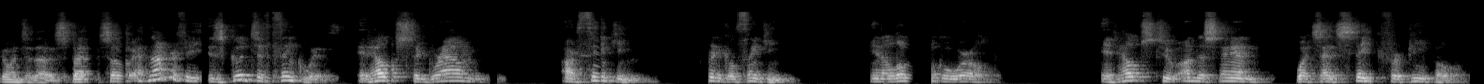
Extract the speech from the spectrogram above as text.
go into those. But so ethnography is good to think with. It helps to ground our thinking, critical thinking, in a local world. It helps to understand what's at stake for people.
